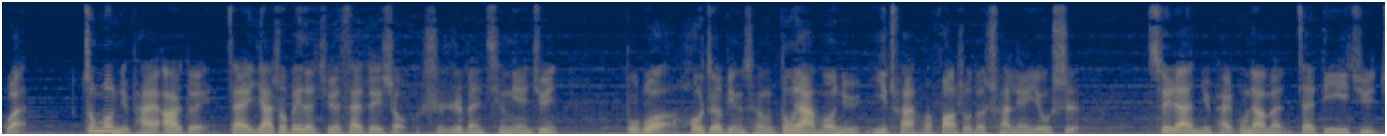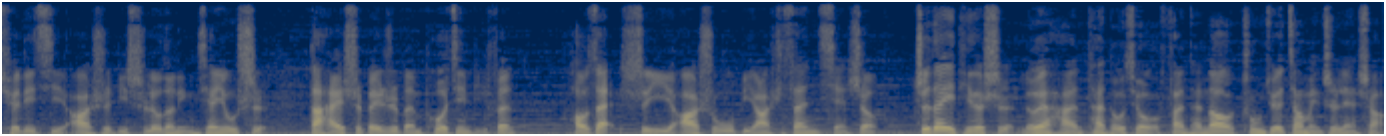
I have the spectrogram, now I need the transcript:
冠。中国女排二队在亚洲杯的决赛对手是日本青年军。不过，后者秉承东亚魔女一传和防守的串联优势，虽然女排姑娘们在第一局确立起二十比十六的领先优势，但还是被日本迫近比分。好在是以二十五比二十三险胜。值得一提的是，刘晏含探头球反弹到中决江美智脸上，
